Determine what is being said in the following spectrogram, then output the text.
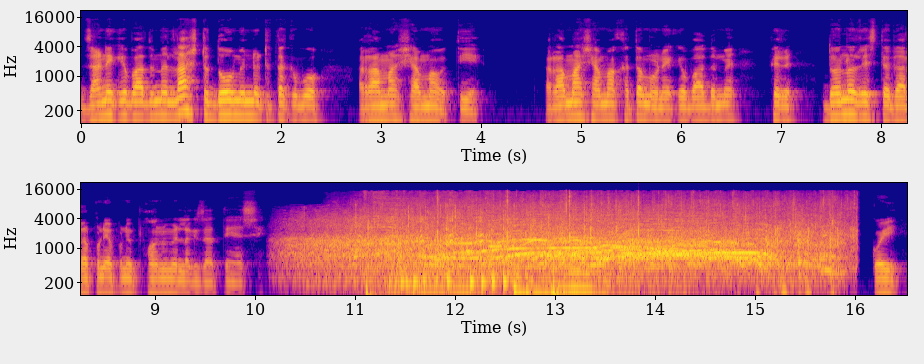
जाने के बाद में लास्ट दो मिनट तक वो रामा श्यामा होती है। रामा श्यामा खत्म होने के बाद में फिर दोनों रिश्तेदार अपने अपने फ़ोन में लग जाते हैं ऐसे। कोई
